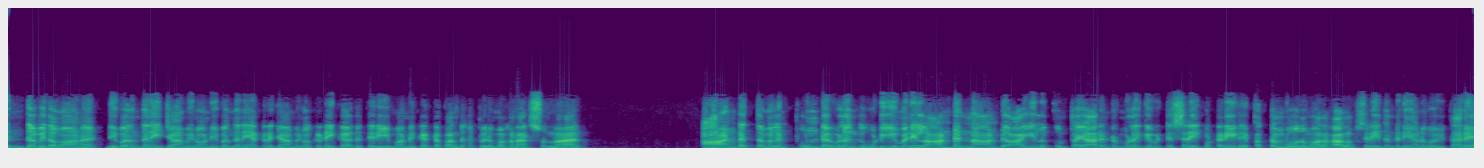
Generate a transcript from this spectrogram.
எந்த விதமான நிபந்தனை ஜாமீனோ நிபந்தனையற்ற ஜாமீனோ கிடைக்காது தெரியுமான்னு கேட்டப்ப அந்த பெருமகனார் சொன்னார் ஆண்ட தமிழன் பூண்ட விலங்கு ஒடியுமெனில் ஆண்டன் ஆண்டு ஆயுளுக்கும் தயார் என்று முழங்கி விட்டு சிறை கொட்டடியிலே பத்தொன்பது மாத காலம் சிறை தண்டனை அனுபவித்தாரே?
